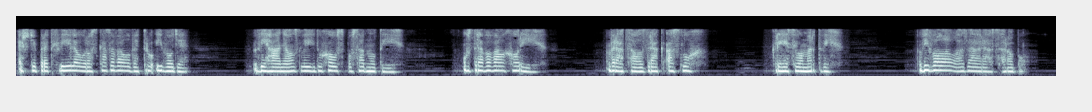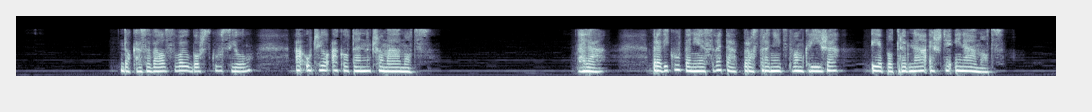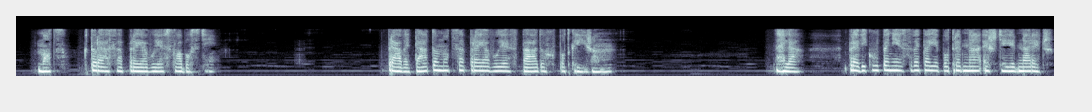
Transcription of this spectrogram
Ešte pred chvíľou rozkazoval vetru i vode. Vyháňal zlých duchov z posadnutých Uzdravoval chorých, vrácal zrak a sluch, kriesil mŕtvych, vyvolal Lazára z hrobu. Dokazoval svoju božskú silu a učil ako ten, čo má moc. Hľa, pre vykúpenie sveta prostredníctvom kríža je potrebná ešte iná moc. Moc, ktorá sa prejavuje v slabosti. Práve táto moc sa prejavuje v pádoch pod krížom. Hľa, pre vykúpenie sveta je potrebná ešte jedna reč.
